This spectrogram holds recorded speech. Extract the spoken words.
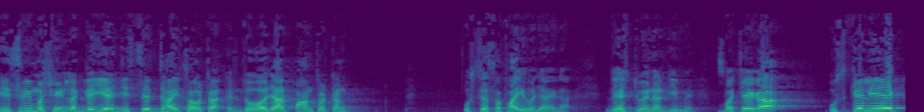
तीसरी मशीन लग गई है जिससे ढाई सौ टन दो हज़ार पाँच सौ टन उससे सफ़ाई हो जाएगा वेस्ट टू एनर्जी में। बचेगा, उसके लिए एक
